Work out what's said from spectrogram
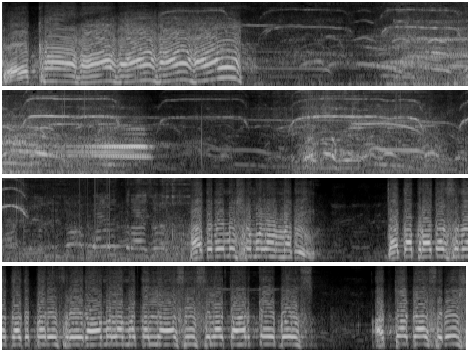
కేక హా హా హా హా పది నిమిషములు ఉన్నది గత ప్రదర్శన తదుపరి శ్రీ రాములమ్మ తల్లి ఆశీస్సుల తార్కే బుల్స్. అత్తోట శిరీష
